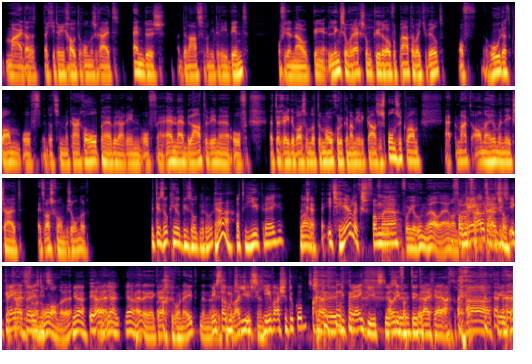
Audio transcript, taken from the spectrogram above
Maar dat, dat je drie grote rondes rijdt en dus de laatste van die drie wint. Of je er nou kun je, links of rechtsom kun je erover praten wat je wilt. Of hoe dat kwam. Of dat ze elkaar geholpen hebben daarin. Of hem hebben laten winnen. Of het de reden was omdat er mogelijk een Amerikaanse sponsor kwam. Ja, het maakt allemaal helemaal niks uit. Het was gewoon bijzonder. Het is ook heel bijzonder hoor. Ja. Wat we hier krijgen. Wauw. Iets heerlijks van Voor, eh, voor Jeroen wel. Hè? Want van dan mevrouw Ik krijg het thuis. Ik een. Hollander. Hè? Ja, Ja, ja, ja, dan krijg je gewoon eten. En, Meestal moet je hier iets en- geven als je toekomt. Maar eh, nu krijg je iets. Dus, ja, maar die eh, factuur krijg jij achteraf. Ah, oké.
